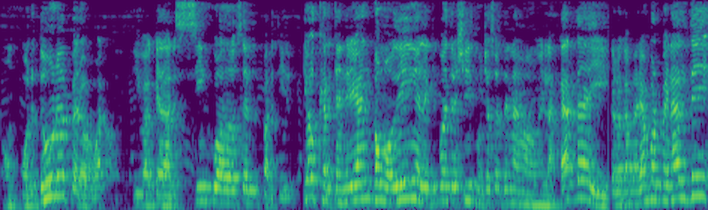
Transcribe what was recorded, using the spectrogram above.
con fortuna, pero bueno, iba a quedar 5 a 2 el partido. Joker tendrían comodín el equipo de 3 mucha suerte en las en la cartas y lo cambiarían por penalti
